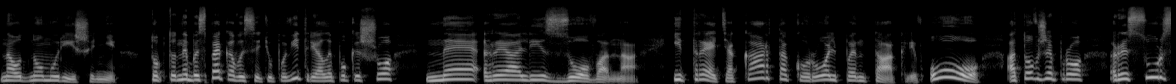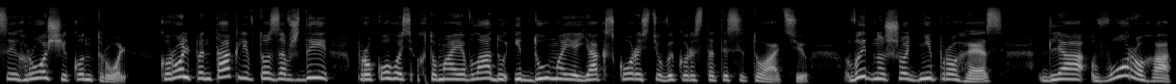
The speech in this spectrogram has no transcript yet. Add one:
на одному рішенні. Тобто небезпека висить у повітрі, але поки що не реалізована. І третя карта король Пентаклів. О, а то вже про ресурси, гроші, контроль. Король Пентаклів то завжди про когось, хто має владу і думає, як з користю використати ситуацію. Видно, що Дніпрогес для ворога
